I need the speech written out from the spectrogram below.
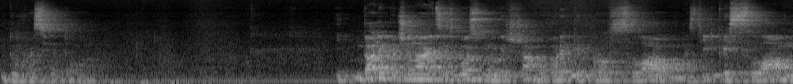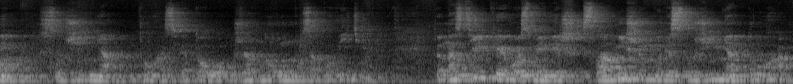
Духа Святого. І далі починається з 8 вірша говорити про славу, настільки славним служіння Духа Святого вже в новому заповіті. То настільки восьмий вірш славнішим буде служіння Духа.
